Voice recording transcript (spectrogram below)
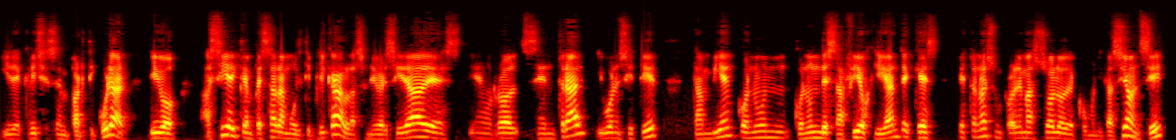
y de crisis en particular. Digo, así hay que empezar a multiplicar. Las universidades tienen un rol central y, bueno, insistir, también con un, con un desafío gigante que es, esto no es un problema solo de comunicación, ¿sí?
